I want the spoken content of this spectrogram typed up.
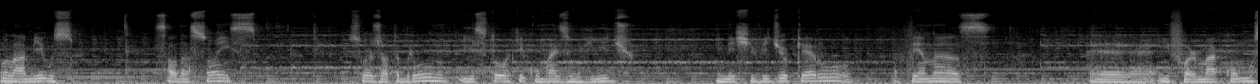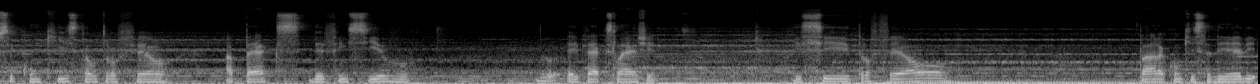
Olá amigos, saudações, sou a J. Bruno e estou aqui com mais um vídeo. E neste vídeo eu quero apenas é, informar como se conquista o troféu Apex defensivo do Apex Legends. Esse troféu para a conquista dele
